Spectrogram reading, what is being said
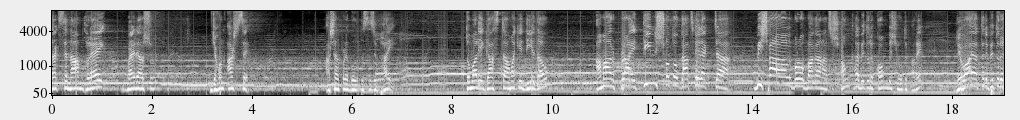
ডাকছে নাম ধরে বাইরে আসো। যখন আসছে, আসার পরে বলতেছে যে, ভাই, তোমার এই গাছটা আমাকে দিয়ে দাও। আমার প্রায় তিন শত গাছের একটা বিশাল বড় বাগান আছে। সংখ্যার ভেতরে কম বেশি হতে পারে, রেওয়ায়াতের ভেতরে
